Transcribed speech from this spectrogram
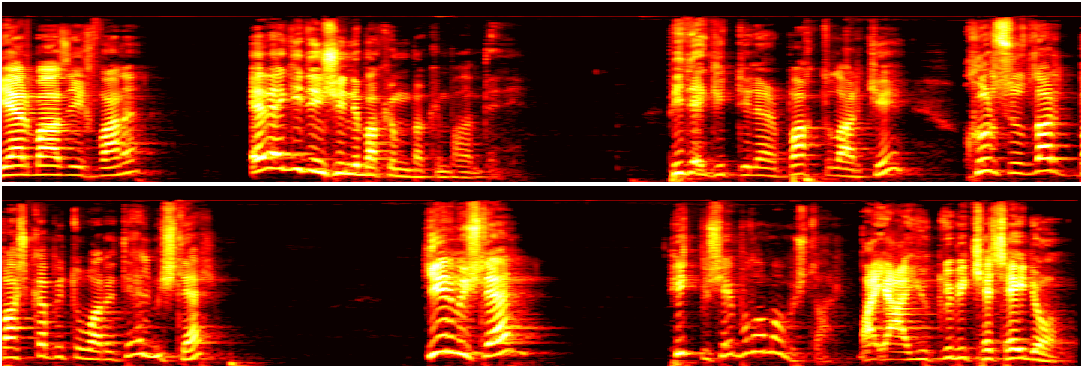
diğer bazı ihvanı eve gidin şimdi bakın bakın bakalım dedi. Bir de gittiler baktılar ki hırsızlar başka bir duvarı delmişler. Girmişler. Hiçbir şey bulamamışlar. Bayağı yüklü bir keseydi o.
